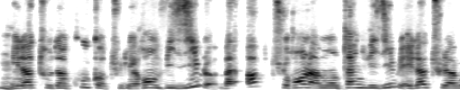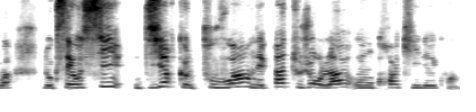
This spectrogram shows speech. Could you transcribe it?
Hmm. Et là, tout d'un coup, quand tu les rends visibles, bah, hop, tu rends la montagne visible et là, tu la vois. Donc, c'est aussi dire que le pouvoir n'est pas toujours là où on croit qu'il est. Quoi.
